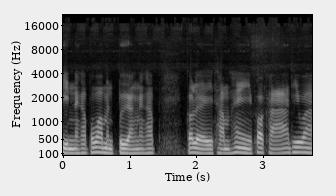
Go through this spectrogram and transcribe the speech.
กินนะครับ เพราะว่ามันเปลืองนะครับ ก็เลยทำให้พ่อค้าที่ว่า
